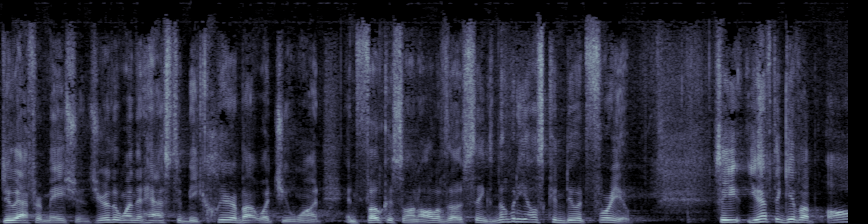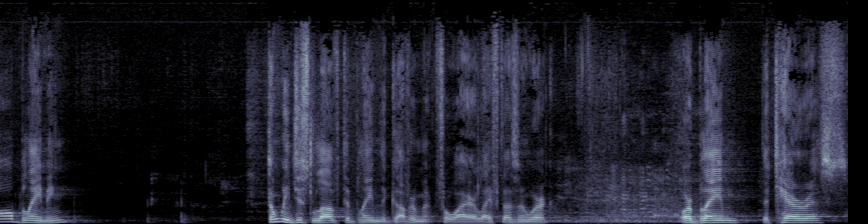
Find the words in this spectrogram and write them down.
do affirmations. You're the one that has to be clear about what you want and focus on all of those things. Nobody else can do it for you. See, you have to give up all blaming. Don't we just love to blame the government for why our life doesn't work? or blame the terrorists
